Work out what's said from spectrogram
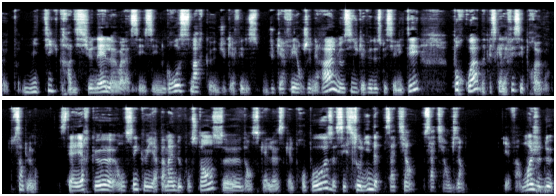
euh, mythique, traditionnelle. Voilà, c'est une grosse marque du café, du café en général, mais aussi du café de spécialité. Pourquoi? Bah, Parce qu'elle a fait ses preuves, tout simplement. C'est-à-dire que on sait qu'il y a pas mal de constance dans ce qu'elle propose. C'est solide, ça tient, ça tient bien. enfin, moi, je, de,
